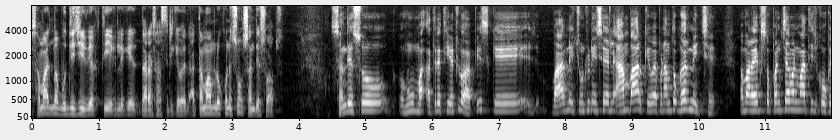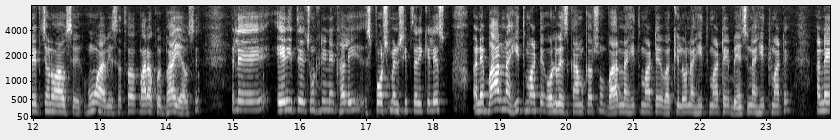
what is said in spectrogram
સમાજમાં બુદ્ધિજીવી વ્યક્તિ એટલે કે ધારાશાસ્ત્રી કહેવાય. આ તમામ લોકોને શું સંદેશો આપશો? સંદેશો હું અત્રેથી એટલો આપીશ કે બહારની ચૂંટણી છે એટલે આમ બહાર કહેવાય, પણ આમ તો ઘરની જ છે. અમારા એકસો પંચાવનમાંથી જ કોઈક એક જણો આવશે, હું આવીશ અથવા મારા કોઈ ભાઈ આવશે. એટલે એ રીતે ચૂંટણીને ખાલી સ્પોર્ટ્સમેનશીપ તરીકે લેશું અને બહારના હિત માટે ઓલવેઝ કામ કરશું. બહારના હિત માટે, વકીલોના હિત માટે બેન્ચના હિત માટે. અને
